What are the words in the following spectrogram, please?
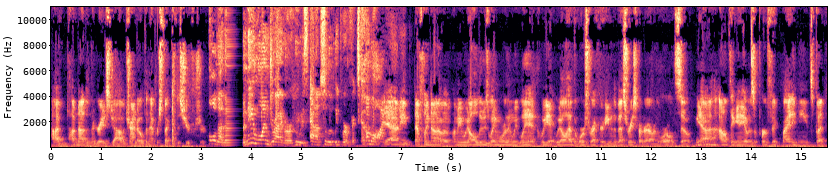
I've, I've not done the greatest job of trying to open that perspective this year for sure. Hold on, though. name one driver who is absolutely perfect. Come on. Yeah, I mean, definitely none of them. I mean, we all lose way more than we win. We we all have the worst record, even the best race car driver in the world. So yeah, Mhm. I don't think any of us are perfect by any means. But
